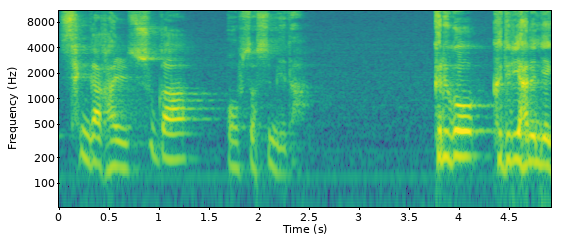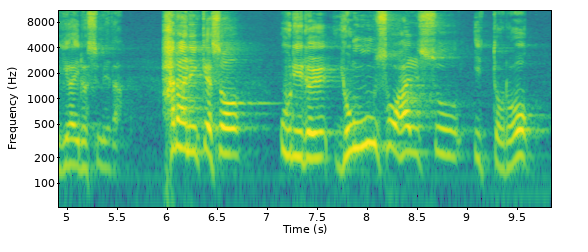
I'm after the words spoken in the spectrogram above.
생각할 수가 없었습니다. 그리고 그들이 하는 얘기가 이렇습니다. 하나님께서 우리를 용서할 수 있도록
